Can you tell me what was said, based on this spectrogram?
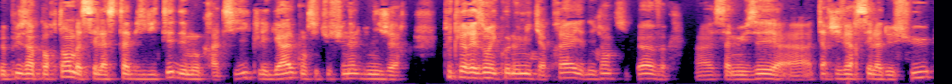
le plus important, bah, c'est la stabilité démocratique, légale, constitutionnelle du Niger. Toutes les raisons économiques après, il y a des gens qui peuvent euh, s'amuser à tergiverser là-dessus.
